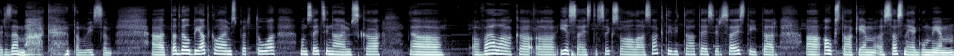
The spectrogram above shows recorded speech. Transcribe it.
ir zemāka tam visam. Tad vēl bija atklājums par to un secinājums, ka uh, Vēlāka uh, iesaiste seksuālās aktivitātēs ir saistīta ar augstākiem sasniegumiem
